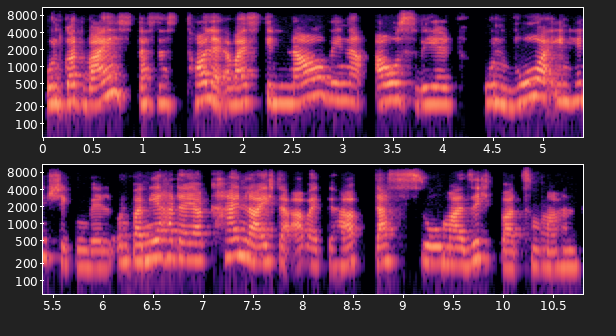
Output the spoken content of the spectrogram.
Und Gott weiß, das ist das Tolle. Er weiß genau, wen er auswählt und wo er ihn hinschicken will. Und bei mir hat er ja keine leichte Arbeit gehabt, das so mal sichtbar zu machen.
